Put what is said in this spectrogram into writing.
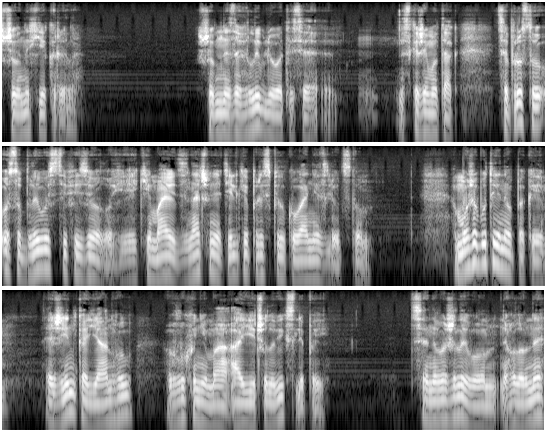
що в них є крила. Щоб не заглиблюватися, скажімо так, це просто особливості фізіології, які мають значення тільки при спілкуванні з людством. Може бути і навпаки, жінка янгол глухоніма, а її чоловік сліпий. Це неважливо, головне,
